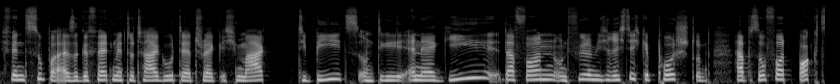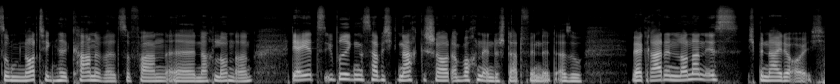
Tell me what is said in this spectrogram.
Ich finde es super. Also gefällt mir total gut der Track. Ich mag die Beats und die Energie davon und fühle mich richtig gepusht und habe sofort Bock zum Notting Hill Carnival zu fahren äh, nach London. Der jetzt übrigens, habe ich nachgeschaut, am Wochenende stattfindet. Also wer gerade in London ist, ich beneide euch.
